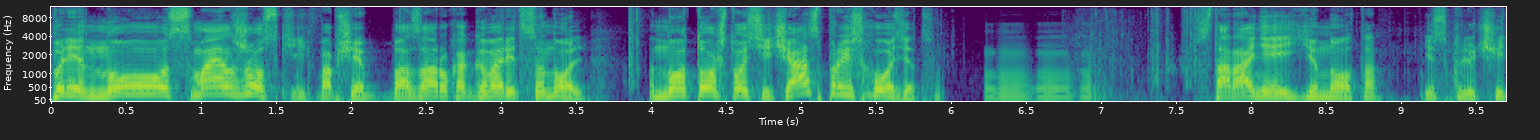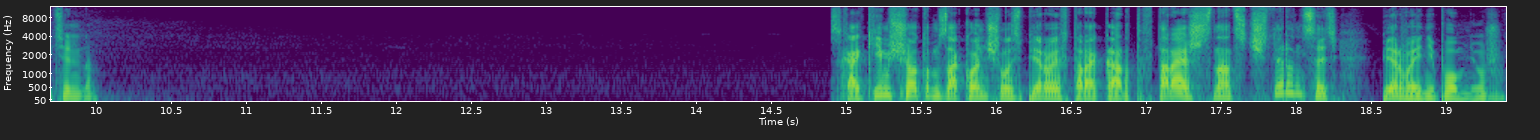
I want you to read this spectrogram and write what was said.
Блин, ну, смайл жесткий. Вообще, базару, как говорится, ноль. Но то, что сейчас происходит... Старание енота. Исключительно. С каким счетом закончилась первая и вторая карта? Вторая 16-14, первая не помню уже.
